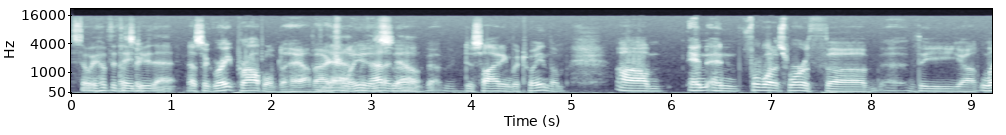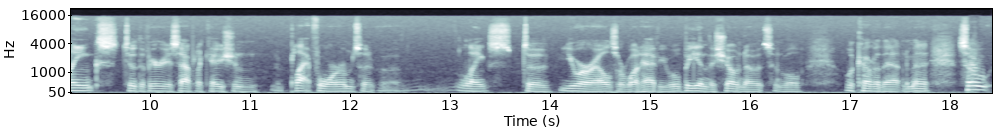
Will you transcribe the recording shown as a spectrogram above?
So we hope that that's they a, do that. That's a great problem to have, actually, yeah, is uh, deciding between them. Um, and, and for what it's worth, uh, the uh, links to the various application platforms, uh, links to URLs or what have you, will be in the show notes, and we'll we'll cover that in a minute. So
